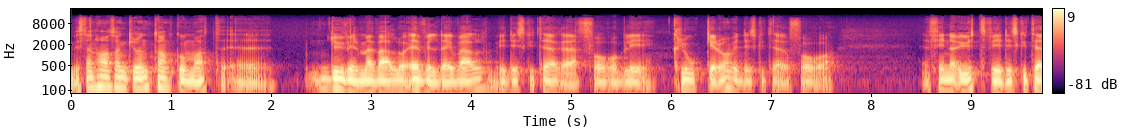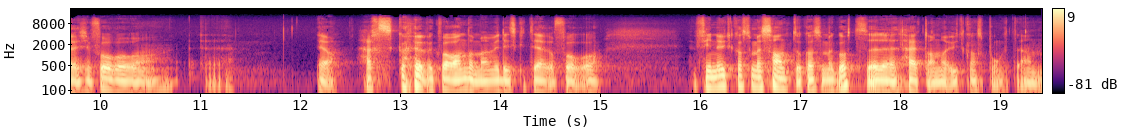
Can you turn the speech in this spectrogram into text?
Hvis en har en sånn grunntanke om at eh, du vil meg vel, og jeg vil deg vel Vi diskuterer for å bli kloke, da. Vi diskuterer for å finne ut. Vi diskuterer ikke for å eh, ja, herske over hverandre, men vi diskuterer for å finne ut hva som er sant, og hva som er godt. Så er det et helt annet utgangspunkt enn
